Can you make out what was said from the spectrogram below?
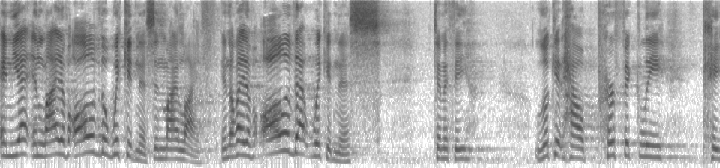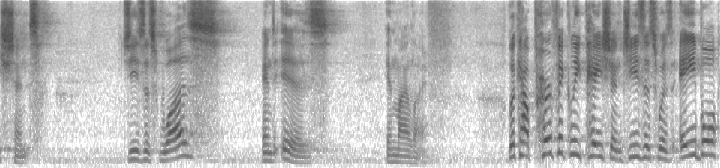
And yet, in light of all of the wickedness in my life, in the light of all of that wickedness, Timothy, look at how perfectly patient Jesus was and is in my life. Look how perfectly patient Jesus was able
